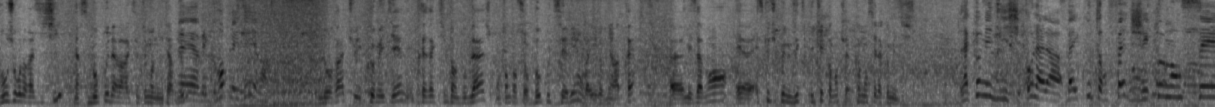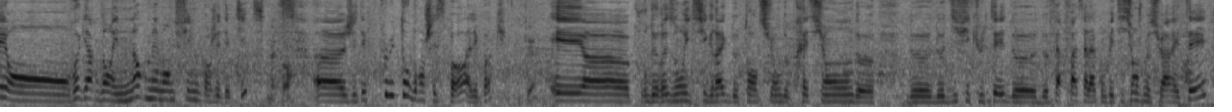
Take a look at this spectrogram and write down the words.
Bonjour Laura Zichi, merci beaucoup d'avoir accepté mon interview. Mais avec grand plaisir. Laura, tu es comédienne et très active dans le doublage. On t'entend sur beaucoup de séries, on va y revenir après. Euh, mais avant, euh, est-ce que tu peux nous expliquer comment tu as commencé la comédie? La comédie, oh là là, bah écoute, en fait, j'ai commencé en regardant énormément de films quand j'étais petite. D'accord. Euh, j'étais plutôt branchée sport à l'époque. Ok. Et euh, pour des raisons XY, de tension, de pression, de, de, de difficulté de, de faire face à la compétition, je me suis arrêtée.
